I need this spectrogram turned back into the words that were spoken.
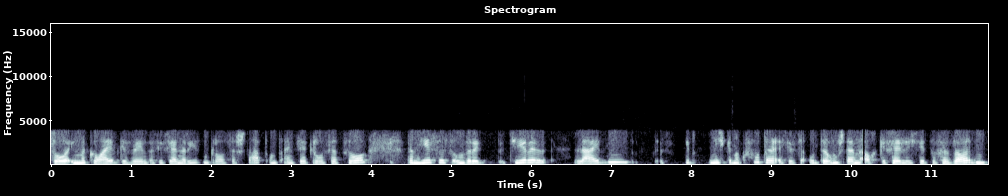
Zoo in Mykolaiv gesehen. Das ist ja eine riesengroße Stadt und ein sehr großer Zoo. Dann hieß es, unsere Tiere leiden. Es gibt nicht genug Futter. Es ist unter Umständen auch gefährlich, sie zu versorgen.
